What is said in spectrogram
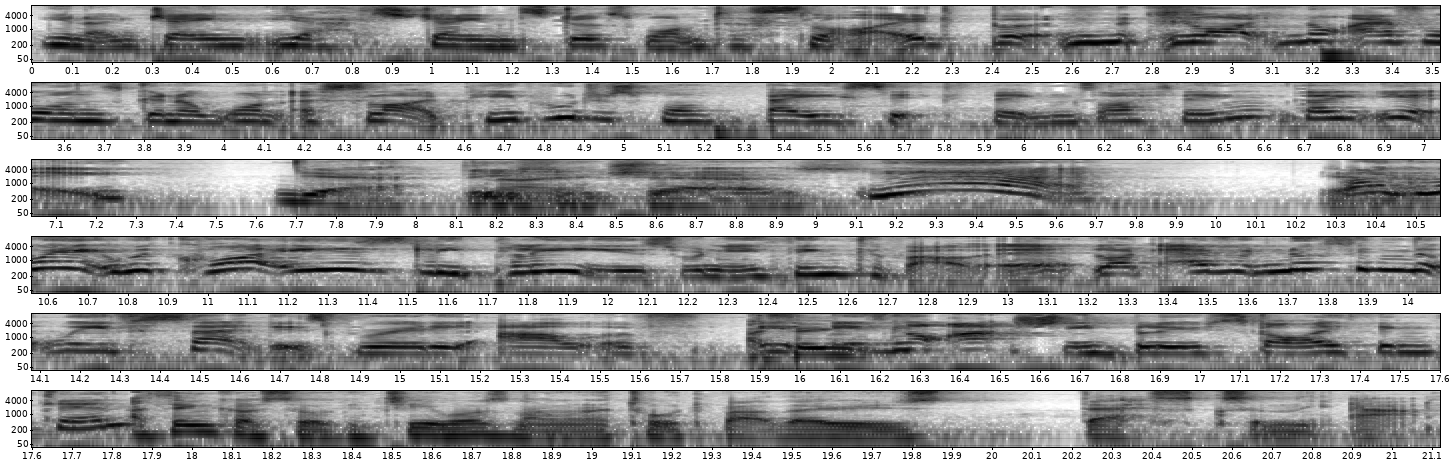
you know, James. Yes, James does want a slide, but n- like not everyone's going to want a slide. People just want basic things. I think, don't you? Yeah, Decent no. chairs. Yeah. Like we're, we're quite easily pleased when you think about it. Like every, nothing that we've said is really out of. I it- think- it's not actually blue sky thinking. I think I was talking to you, wasn't I, when I talked about those desks and the app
